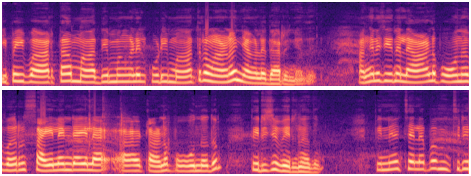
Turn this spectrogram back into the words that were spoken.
ഇപ്പം ഈ വാർത്താ മാധ്യമങ്ങളിൽ കൂടി മാത്രമാണ് ഞങ്ങളിത് അറിഞ്ഞത്. അങ്ങനെ ചെയ്യുന്ന ആൾ പോകുന്നത് വെറും സൈലന്റായി ആയിട്ടാണ് പോകുന്നതും തിരിച്ചു വരുന്നതും. പിന്നെ ചിലപ്പം ഇച്ചിരി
